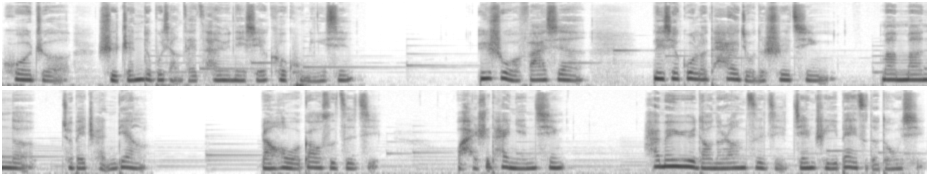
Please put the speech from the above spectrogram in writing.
或者是真的不想再参与那些刻骨铭心。于是我发现，那些过了太久的事情，慢慢的就被沉淀了。然后我告诉自己，我还是太年轻，还没遇到能让自己坚持一辈子的东西。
